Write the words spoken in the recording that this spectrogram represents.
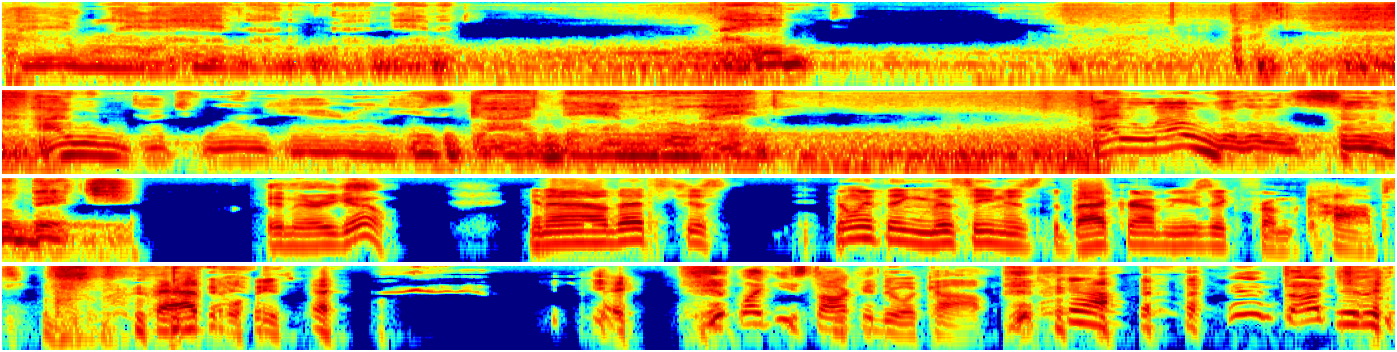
I never laid a hand on him, God damn it. I didn't. I wouldn't touch one hair on his goddamn little head. I love the little son of a bitch. And there you go. You know, that's just the only thing missing is the background music from Cops. Bad Boys. like he's talking to a cop. Yeah. and touch him.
